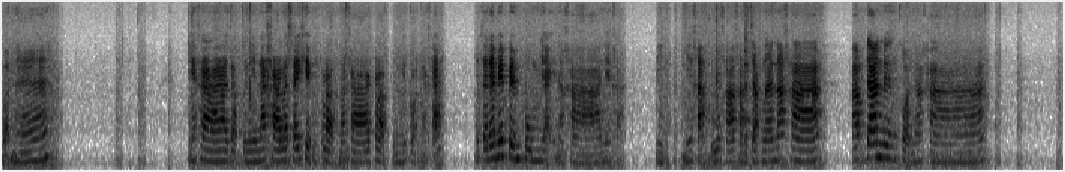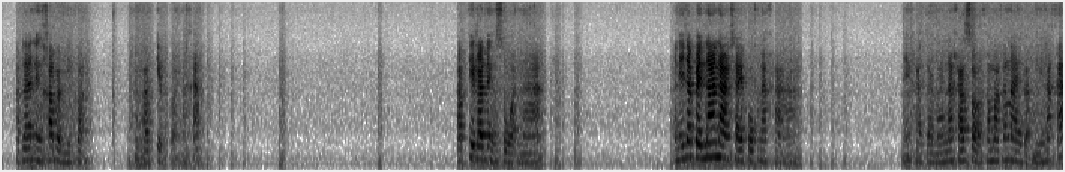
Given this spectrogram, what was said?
ก่อนนะนี่ค่ะ จับตรงนี้นะคะแล้วใช้เข็มกลัดนะคะ กลัดตรงนี้ก่อนนะคะ มันจะได้ไม่เป็นปมใหญ่นะคะเนี่ยค่ะนี่นี้ค่ะลูกค้าค่ะจากนั้นนะคะพับด้านหนึ่งก่อนนะคะพับด้านหนึ่งเข้าแบบนี้ก่อนพับเก็บก่อนนะคะพับทีละหนึ่งส่วนนะ นี้จะเป็นหน้านางชายพกนะคะนี่ค่ะ จากนั้นนะคะ สอดเข้ามาข้างในแบบนี้นะคะ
